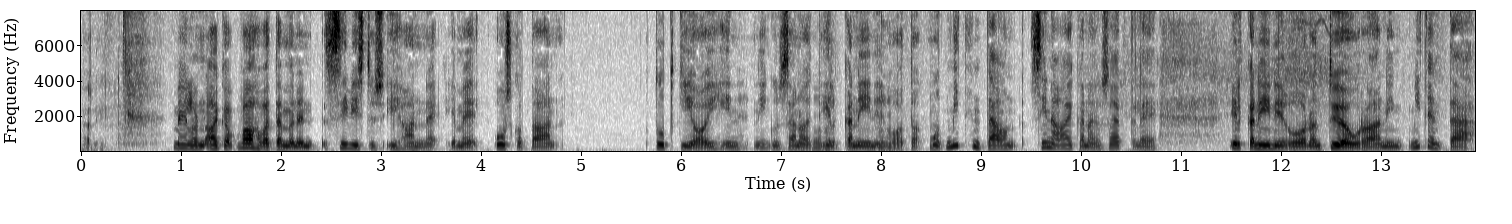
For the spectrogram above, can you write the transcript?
välillä. Meillä on aika vahva tämmöinen sivistysihanne ja me uskotaan tutkijoihin, niin kuin sanoit mm. Ilkka Niiniluoto, mm. mutta miten tämä on sinä aikana, jos ajattelee Ilkka Niiniluodon työuraa, niin miten tämä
